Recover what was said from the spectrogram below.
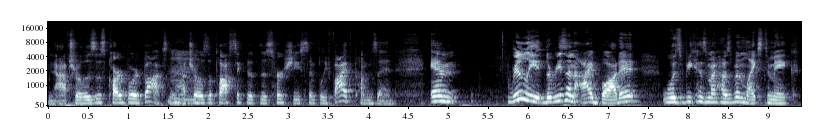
natural as this cardboard box. Mm-hmm. Natural as the plastic that this Hershey Simply Five comes in. And really, the reason I bought it was because my husband likes to make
